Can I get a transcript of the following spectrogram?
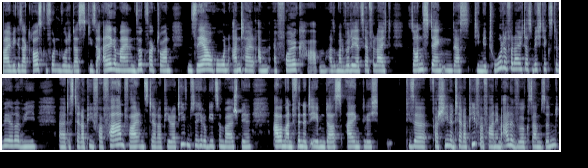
weil, wie gesagt, herausgefunden wurde, dass diese allgemeinen Wirkfaktoren einen sehr hohen Anteil am Erfolg haben. Also man würde jetzt ja vielleicht sonst denken, dass die Methode vielleicht das Wichtigste wäre, wie äh, das Therapieverfahren, Verhaltenstherapie oder Tiefenpsychologie zum Beispiel. Aber man findet eben, dass eigentlich diese verschiedenen Therapieverfahren eben alle wirksam sind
